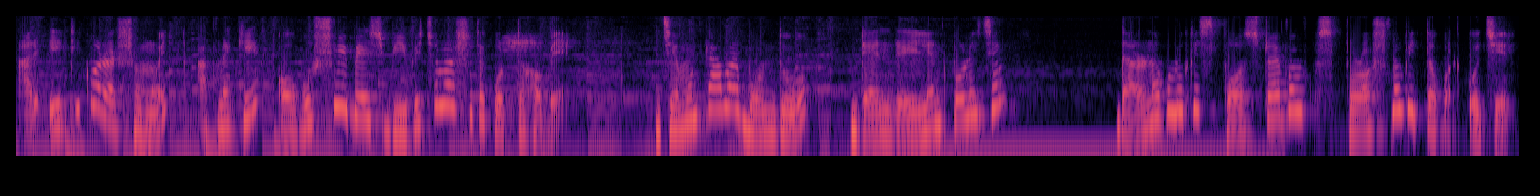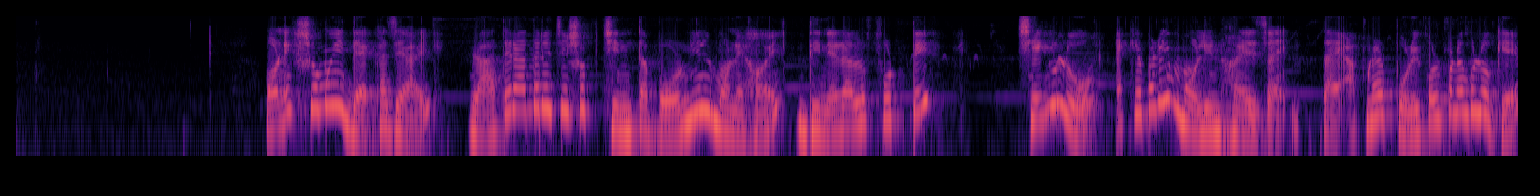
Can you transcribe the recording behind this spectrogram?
আর এটি করার সময় আপনাকে অবশ্যই বেশ বিবেচনার সাথে করতে হবে। যেমনটা আমার বন্ধু ড্যান রেইল্যান্ড বলেছেন, ধারণাগুলোকে স্পষ্ট এবং প্রশ্নবিদ্ধ করা উচিত। অনেক সময়ই দেখা যায়, রাতের আধারে যেসব চিন্তা বর্ণিল মনে হয়, দিনের আলো ফুটতে, সেগুলো একেবারেই মলিন হয়ে যায়। তাই আপনার পরিকল্পনাগুলোকে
